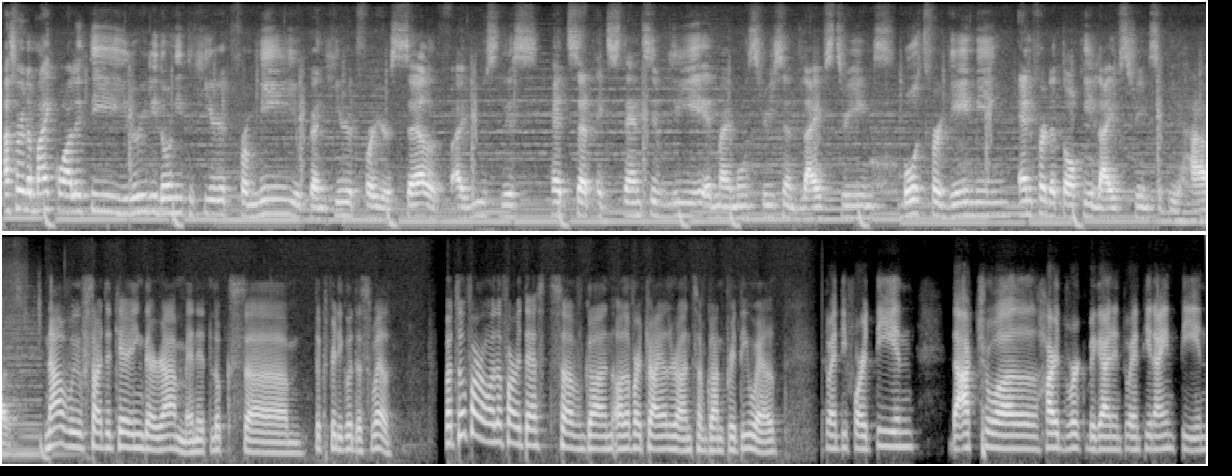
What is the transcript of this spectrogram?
As for the mic quality, you really don't need to hear it from me. You can hear it for yourself. I use this headset extensively in my most recent live streams, both for gaming and for the talkie live streams that we have. Now we've started carrying the RAM and it looks um, looks pretty good as well. But so far, all of our tests have gone, all of our trial runs have gone pretty well. 2014, the actual hard work began in 2019,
